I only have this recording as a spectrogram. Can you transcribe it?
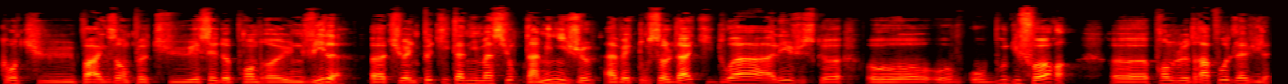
quand tu, par exemple, tu essaies de prendre une ville, euh, tu as une petite animation, t'as un mini-jeu avec ton soldat qui doit aller jusqu'au au, au bout du fort euh, prendre le drapeau de la ville.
